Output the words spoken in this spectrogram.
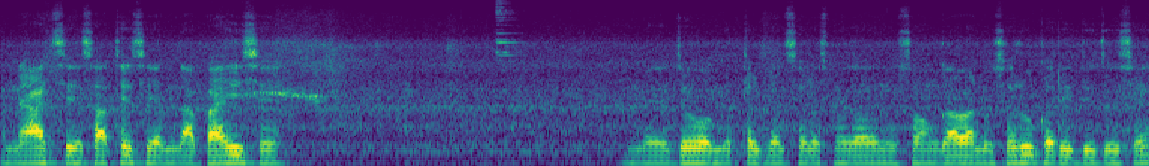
અને આ છે સાથે છે એમના ભાઈ છે. અને જો મિત્તલબેન સરસ મજાનું સોંગ ગાવાનું શરૂ કરી દીધું છે.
